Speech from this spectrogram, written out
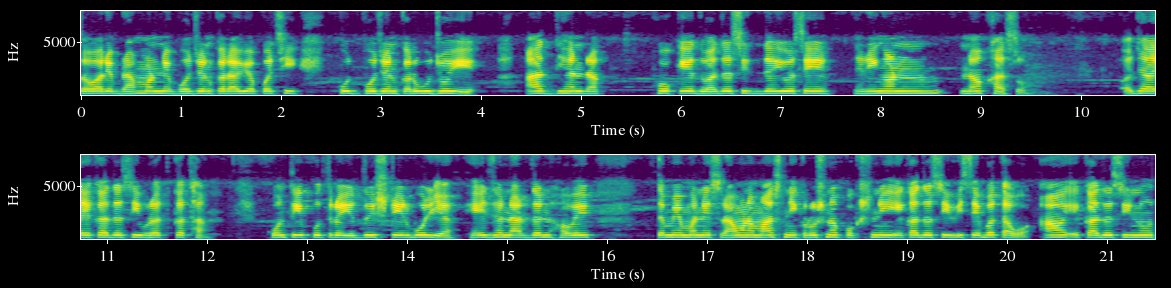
સવારે બ્રાહ્મણને ભોજન કરાવ્યા પછી ખુદ ભોજન કરવું જોઈએ. આ ધ્યાન રાખો કે દ્વાદશી દિવસે રીંગણ ન ખાશો. અજા એકાદશી વ્રત કથા. કુંતી પુત્ર યુધિષ્ઠિર બોલ્યા, હે જનાર્દન, હવે તમે મને શ્રાવણ માસની કૃષ્ણ પક્ષની એકાદશી વિશે બતાવો. આ એકાદશીનું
